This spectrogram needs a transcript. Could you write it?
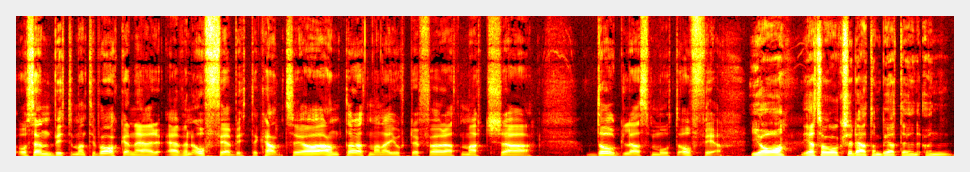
och sen bytte man tillbaka när även Offia bytte kant. Så jag antar att man har gjort det för att matcha Douglas mot Offia. Ja, jag såg också det att de bytte un, un,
